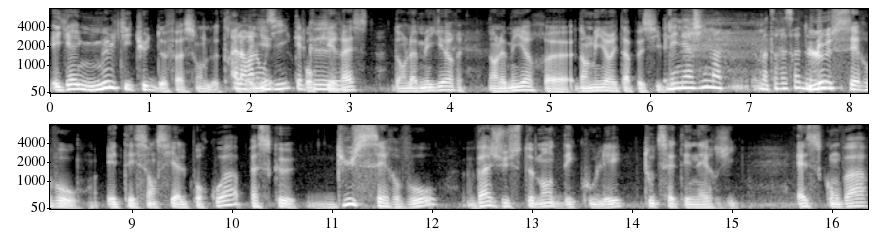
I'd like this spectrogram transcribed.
Et il y a une multitude de façons de le travailler pour qu'il reste dans, la meilleure, dans, le meilleur, euh, dans le meilleur état possible. L'énergie m'intéresserait de... Le cerveau est essentiel. Pourquoi? Parce que du cerveau va justement découler toute cette énergie. Est-ce qu'on va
